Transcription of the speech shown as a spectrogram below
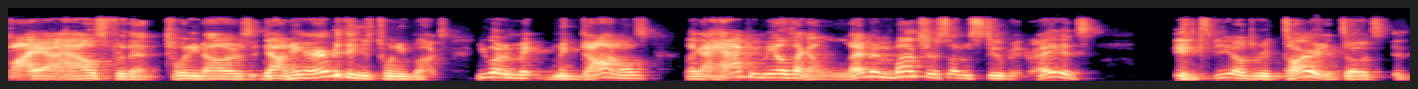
buy a house for that $20 down here. Everything is 20 bucks. You go to McDonald's, like a Happy Meal is like eleven bucks or something stupid, right? It's it's you know it's retarded, so it's, it's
